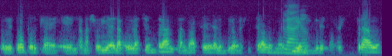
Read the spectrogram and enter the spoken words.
sobre todo porque eh, la mayoría de la población trans al no acceder al empleo registrado no tiene ingresos registrados,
